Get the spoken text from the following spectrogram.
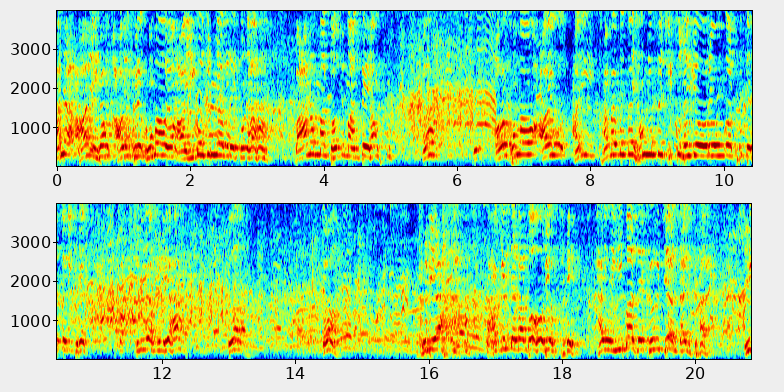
아니야 아니 형 아, 그래 고마워 형아 이거 줄려 그랬구나 만 원만 더 주면 안 돼 형 어? 어 고마워 아유 아니 가만 보니까 형님도 집구석이 어려운 것 같은데 또 이렇게 막 줄려 그래 어? 어? 그래야 하긴 내가 더 어렵지. 아유 이 맛에 거지한다니까. 이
